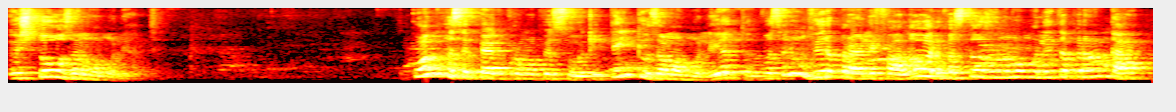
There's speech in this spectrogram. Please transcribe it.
eu estou usando uma muleta. Quando você pega para uma pessoa que tem que usar uma muleta, você não vira para ela e fala, olha, você está usando uma muleta para andar.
